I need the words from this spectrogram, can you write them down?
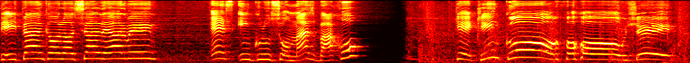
Titán colosal de Armin es incluso más bajo que King Kong. ¡Oh, shit!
